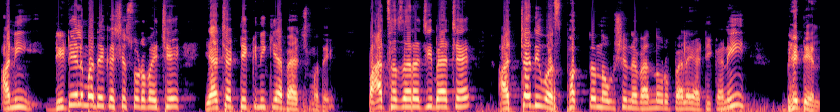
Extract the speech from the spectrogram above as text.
आणि डिटेलमध्ये कसे सोडवायचे याच्या टेक्निक या बॅचमध्ये पाच हजाराची बॅच आहे. आजच्या दिवस फक्त नऊशे नव्याण्णव रुपयाला या ठिकाणी भेटेल.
